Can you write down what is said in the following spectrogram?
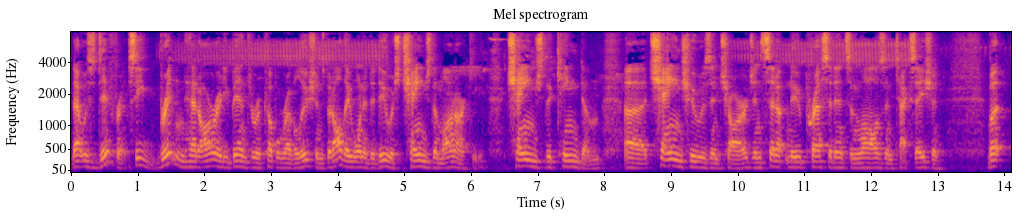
that was different. See, Britain had already been through a couple revolutions, but all they wanted to do was change the monarchy, change the kingdom, uh, change who was in charge, and set up new precedents and laws and taxation. But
